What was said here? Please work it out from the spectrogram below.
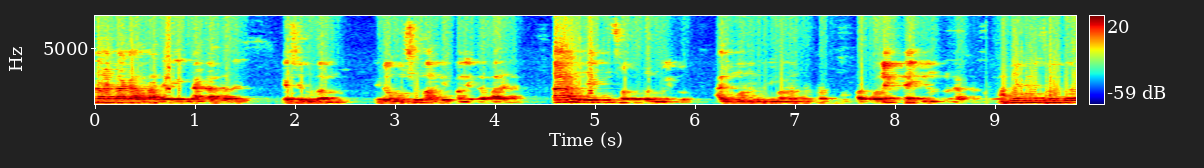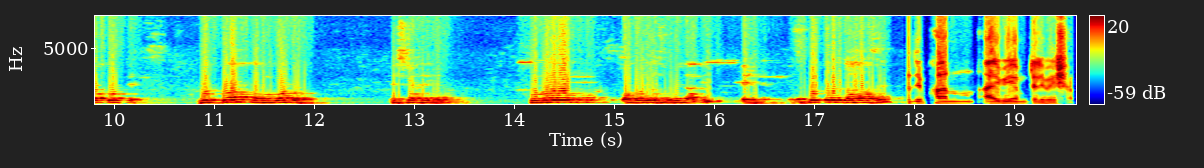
তারা টাকা তাদের এই টাকা তাদের ক্যাশে ঢুকানো এটা অবশ্যই মার্কেট মালিকরা পারে না। তারা যদি একটু সচেতন হইতো আমি মনে করি মানুষের অনেকটাই নিয়ন্ত্রণ রাখা আমি এখানে জয়ন্তরা করতে ফুটবল এবং গত এসব রাজীব খান আইবিএম টেলিভিশন।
